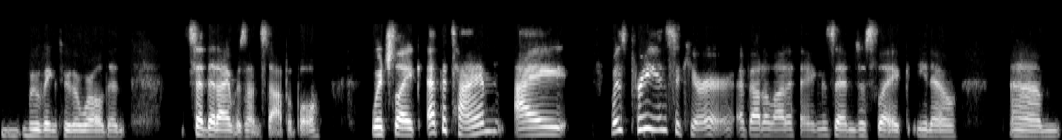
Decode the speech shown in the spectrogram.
moving through the world and said that I was unstoppable, which like at the time I was pretty insecure about a lot of things and just like, you know, um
